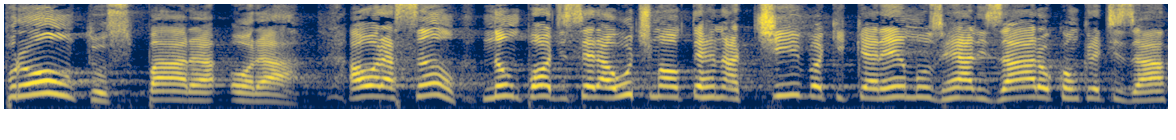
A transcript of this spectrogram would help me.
prontos para orar. A oração não pode ser a última alternativa que queremos realizar ou concretizar,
